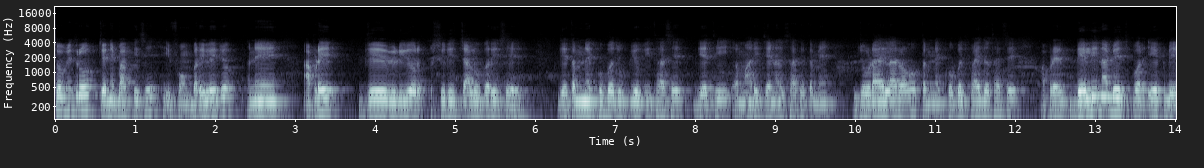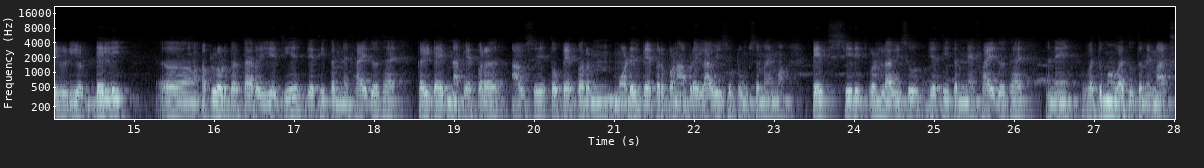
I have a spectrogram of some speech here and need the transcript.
તો મિત્રો, જેને બાકી છે, એ ફોર્મ ભરી લેજો. અને આપણે જે વીડિયો સિરીઝ ચાલુ કરી છે, જે તમને ખૂબ જ ઉપયોગી થશે, જેથી અમારી ચેનલ સાથે તમે જોડાયેલા રહો, તમને ખૂબ જ ફાયદો થશે. આપણે ડેલીના બેઝ પર એક બે વીડિયો ડેલી અપલોડ કરતા રહીએ છીએ, જેથી તમને ફાયદો થાય. કઈ ટાઈપના પેપર આવશે, તો પેપર મોડેલ પેપર પણ આપણે લાવીશું ટૂંક સમયમાં. ટેસ્ટ સિરીઝ પણ લાવીશું, જેથી તમને ફાયદો થાય અને વધુમાં વધુ તમે માર્ક્સ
